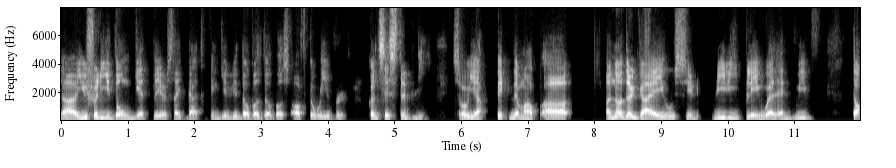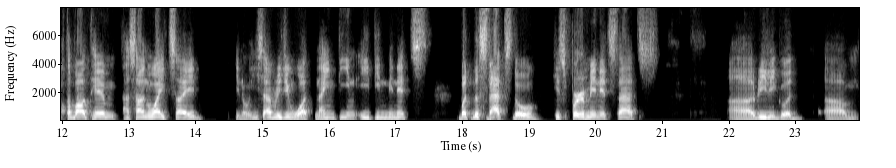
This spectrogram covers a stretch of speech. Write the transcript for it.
uh, usually you don't get players like that who can give you double doubles off the waiver consistently. So yeah, pick them up. Uh, another guy who's really playing well, and we've talked about him, Hassan Whiteside. You know, he's averaging what 19, 18 minutes. But the stats though, his per minute stats, uh, really good. Um,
